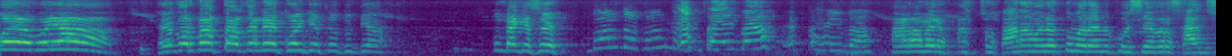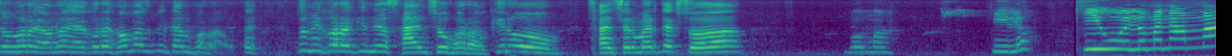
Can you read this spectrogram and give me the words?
বয়া বয়া। হেগর বাত তার জানে কই গেছে দুটিয়া কোনটা গেছে? বন্ধ বন্ধ। একটা আইবা একটা হইবা। আরামের আচ্ছা আর আমার তোমার আমি কইছি এবার সায়েন্সও ভরাও না এগরে সমাজ বিজ্ঞান ভরাও। তুমি করো কি না সায়েন্সও ভরাও? কিরম? সায়েন্সের মার দেখছ? বৌমা কি হলো কি হলো মানে আম্মা?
